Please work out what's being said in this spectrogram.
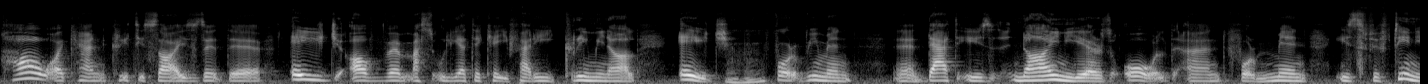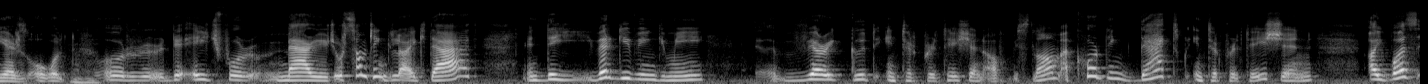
how I can criticize the, the age of uh, mas'uliyat kayfari, criminal age mm-hmm. for women uh, that is nine years old and for men is 15 years old. Or the age for marriage or something like that. And they were giving me a very good interpretation of islam. According that interpretation i was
